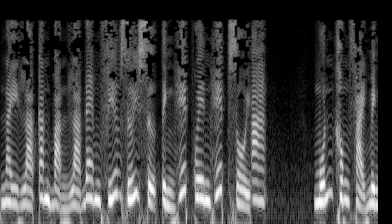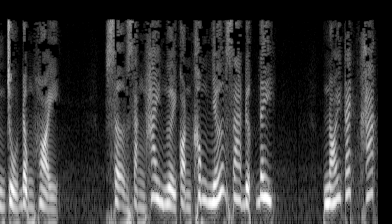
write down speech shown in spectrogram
này là căn bản là đem phía dưới sự tình hết quên hết rồi a. muốn không phải mình chủ động hỏi, sợ rằng hai người còn không nhớ ra được đây. nói cách khác,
